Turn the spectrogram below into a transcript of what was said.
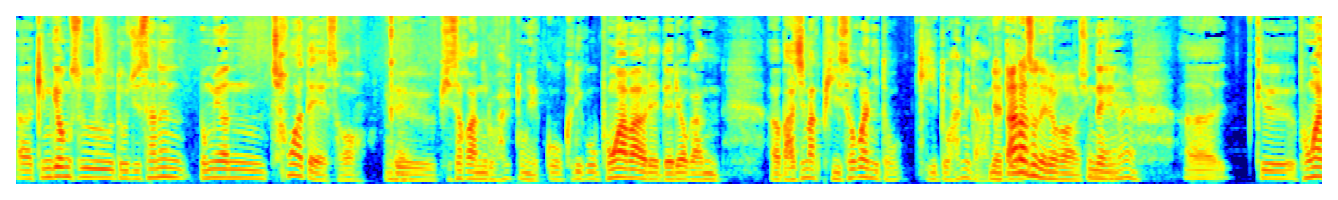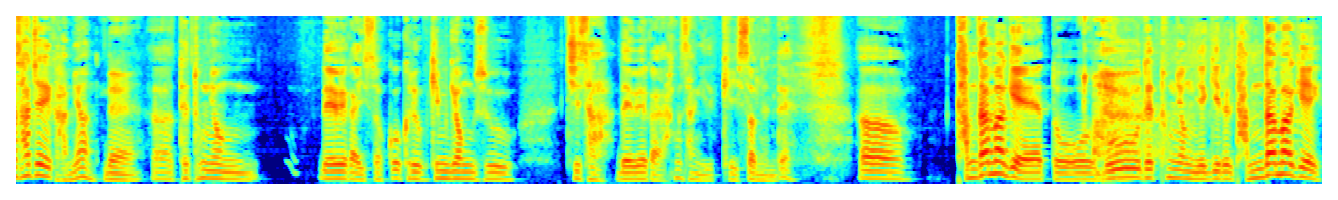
어, 김경수 도지사는 노무현 청와대에서 그 네. 비서관으로 활동했고 그리고 봉하마을에 내려간 어, 마지막 비서관이기도 합니다. 네, 따라서 내려가신 네. 거잖아요. 어, 그 봉화 사저에 가면 네. 어, 대통령 내외가 있었고 그리고 김경수 지사 내외가 항상 이렇게 있었는데 어 담담하게 또노 아. 대통령 얘기를 담담하게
